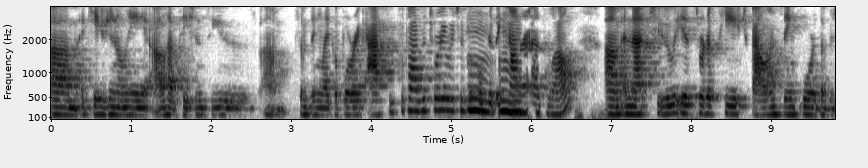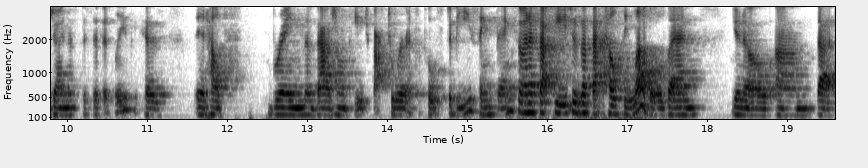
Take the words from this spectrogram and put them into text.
Um, occasionally, I'll have patients use um, something like a boric acid suppository, which is mm, over the mm-hmm. counter as well. Um, and that too is sort of pH balancing for the vagina specifically because it helps bring the vaginal pH back to where it's supposed to be. Same thing. So, and if that pH is at that healthy level, then you know um, that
